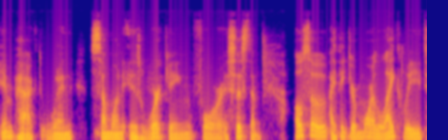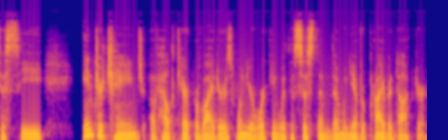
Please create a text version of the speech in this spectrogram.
impact when someone is working for a system also i think you're more likely to see interchange of healthcare providers when you're working with a system than when you have a private doctor.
